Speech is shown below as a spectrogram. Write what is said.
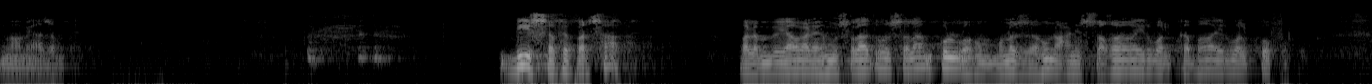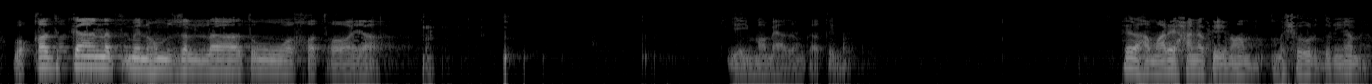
امام اعظم بیس صفحے پر صاف والانبیاء علیہم الصلاة والسلام كلهم منزہون عن الصغائر والکبائر والکفر۔ وقد كانت منهم زلات وخطايا یہ امام اعظم کا قیمہ پھر ہمارے حنفی امام مشہور دنیا میں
